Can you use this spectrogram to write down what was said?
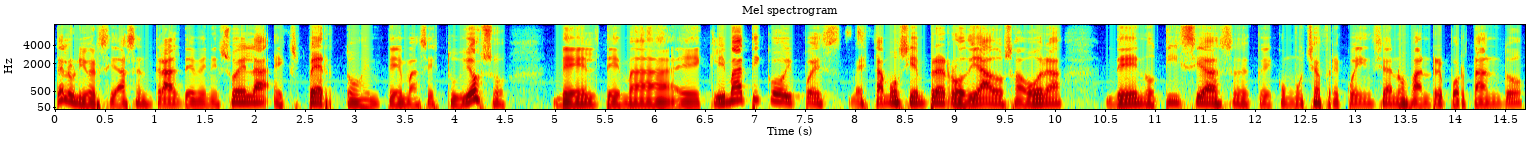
de la Universidad Central de Venezuela, experto en temas estudioso del tema eh, climático y pues estamos siempre rodeados ahora de noticias eh, que con mucha frecuencia nos van reportando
